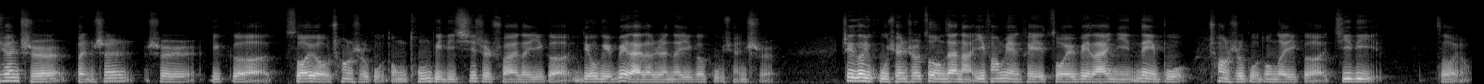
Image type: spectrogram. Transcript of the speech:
权池本身是一个所有创始股东同比例稀释出来的一个留给未来的人的一个股权池。这个股权池作用在哪？一方面可以作为未来你内部创始股东的一个激励作用，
